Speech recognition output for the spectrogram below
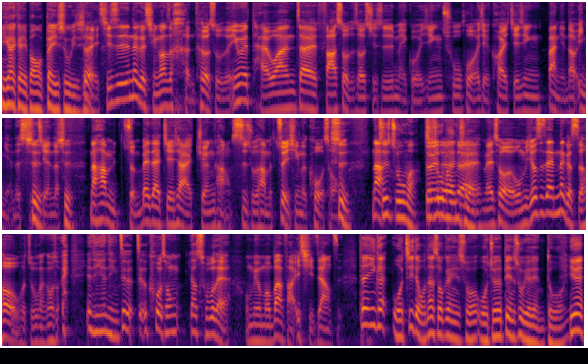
应该可以帮我背书一下。对，其实那个情况是很特殊的，因为台湾在发售的时候，其实美国已经出货，而且快接近半年到一年的时间了。是，是那他们准备在接下来 GenCon 释出他们最新的扩充。是。那蜘蛛嘛，对蜘蛛喷泉，没错。我们就是在那个时候，我主管跟我说：“哎、欸，彦廷，彦廷，这个这个扩充要出嘞，我们有没有办法一起这样子？”但应该，我记得我那时候跟你说，我觉得变数有点多，因为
